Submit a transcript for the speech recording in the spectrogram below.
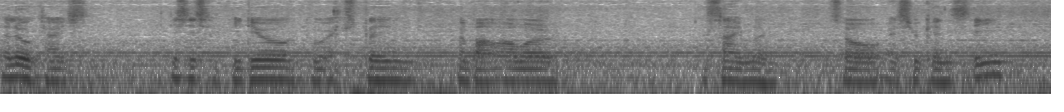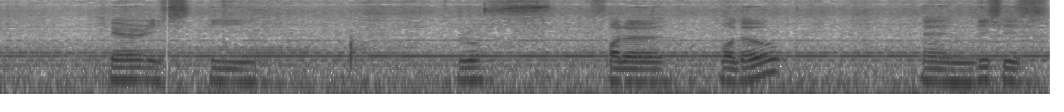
Hello guys, this is a video to explain about our assignment. So as you can see, here is the roof for the model. And this is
